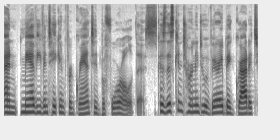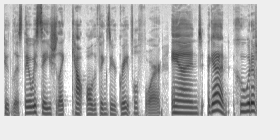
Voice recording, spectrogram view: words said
and may have even taken for granted before all of this. Because this can turn into a very big gratitude list. They always say you should like count all the things that you're grateful for. And again, who would have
